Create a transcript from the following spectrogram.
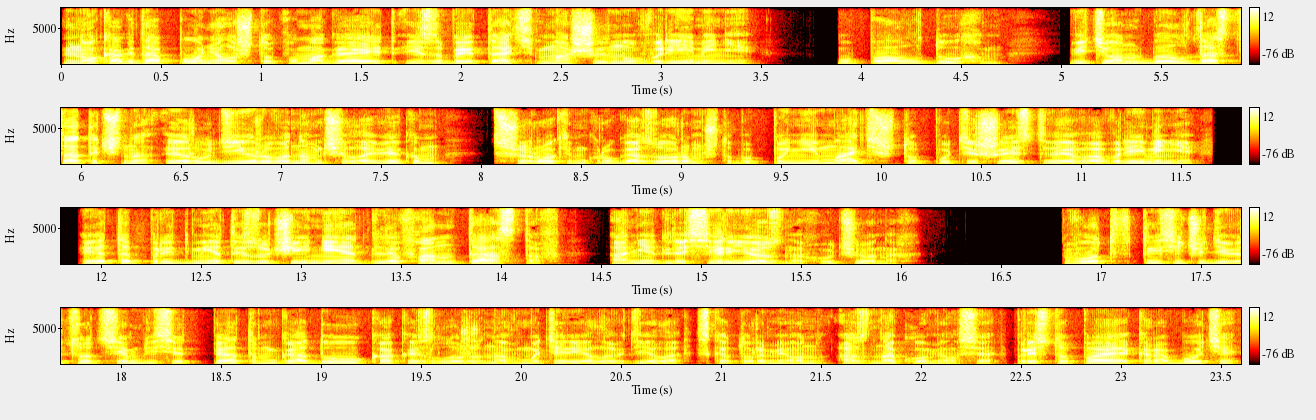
Но когда понял, что помогает изобретать машину времени, упал духом, ведь он был достаточно эрудированным человеком с широким кругозором, чтобы понимать, что путешествие во времени – это предмет изучения для фантастов, а не для серьезных ученых. Вот в 1975 году, как изложено в материалах дела, с которыми он ознакомился, приступая к работе,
